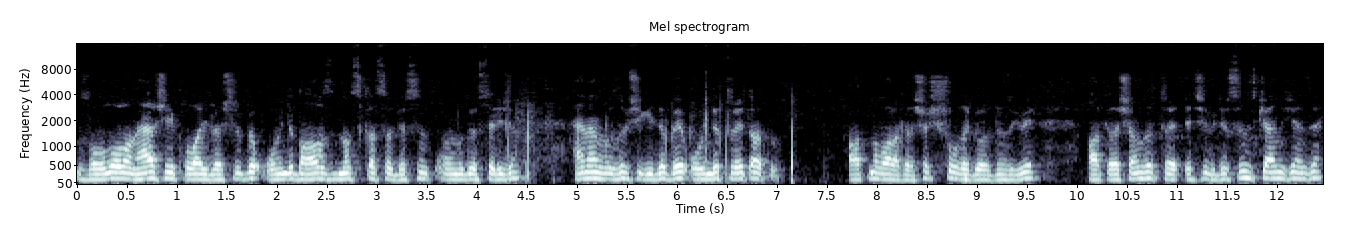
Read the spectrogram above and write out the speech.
zorlu olan her şeyi kolaylaştırıp ve oyunda daha hızlı nasıl kasabilirsiniz onu göstereceğim. Hemen hızlı bir şekilde ve oyunda trade at- atma var arkadaşlar. Şurada gördüğünüz gibi arkadaşlarınızla trade'leşebilirsiniz kendi kendinize.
